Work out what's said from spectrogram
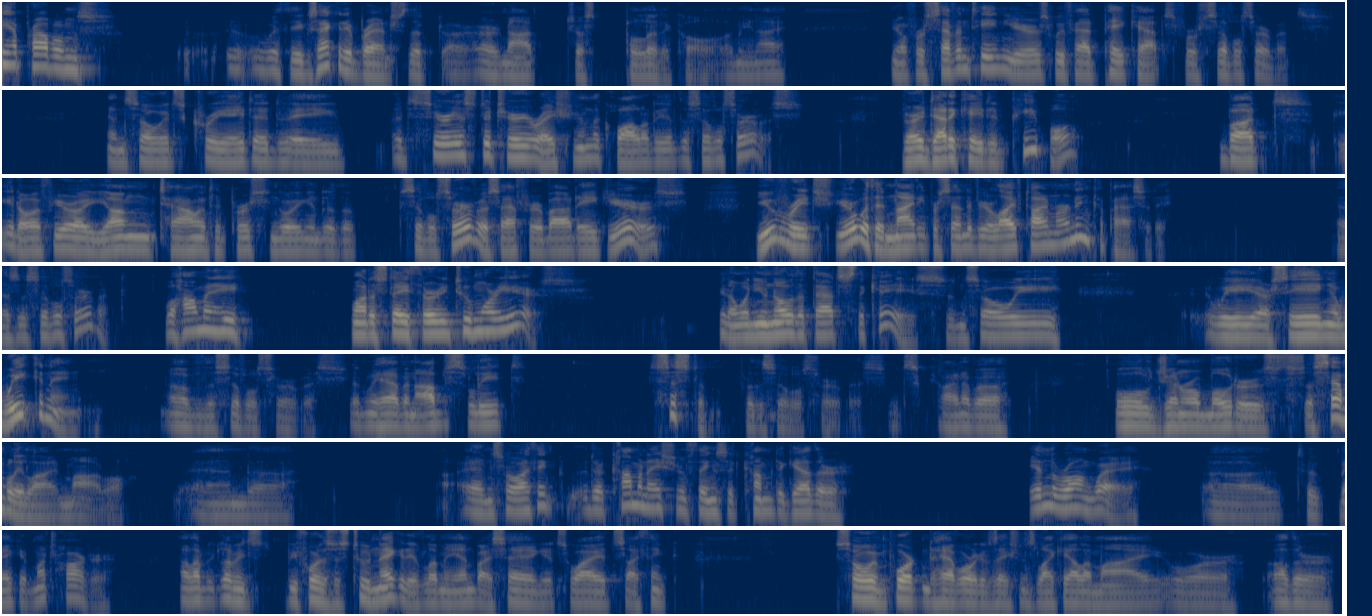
we have problems uh, with the executive branch that are, not just political. I mean, I, you know, for 17 years we've had pay caps for civil servants. And so it's created a, a serious deterioration in the quality of the civil service. Very dedicated people, but you know, if you're a young, talented person going into the civil service after about eight years, you've reached, you're within 90% of your lifetime earning capacity as a civil servant. Well, how many want to stay 32 more years? You know, when you know that that's the case. And so we, we are seeing a weakening of the civil service, and we have an obsolete system for the civil service. It's kind of a old General Motors assembly line model, and uh, and so I think the combination of things that come together in the wrong way uh, to make it much harder. Now, let me let me before this is too negative, let me end by saying it's why it's I think so important to have organizations like LMI or other.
